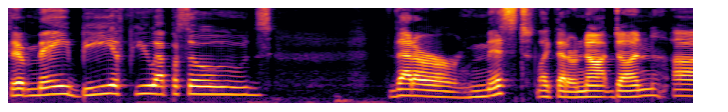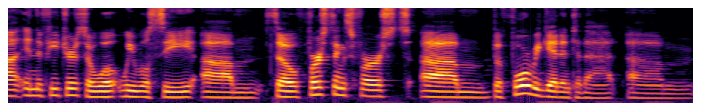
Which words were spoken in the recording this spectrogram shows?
there may be a few episodes that are missed, like that are not done uh, in the future. So we'll we will see. Um, so first things first. Um, before we get into that, um,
